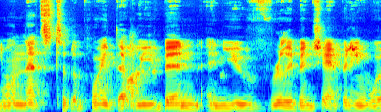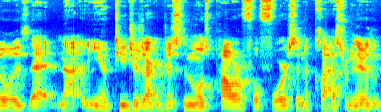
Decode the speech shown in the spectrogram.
Well, and that's to the point that we've been, and you've really been championing. Will is that not? You know, teachers aren't just the most powerful force in a classroom. They're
